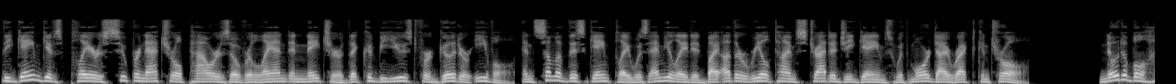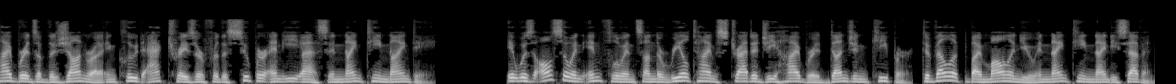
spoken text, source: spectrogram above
The game gives players supernatural powers over land and nature that could be used for good or evil, and some of this gameplay was emulated by other real-time strategy games with more direct control. Notable hybrids of the genre include ActRaiser for the Super NES in 1990. It was also an influence on the real-time strategy hybrid Dungeon Keeper, developed by Molyneux in 1997.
